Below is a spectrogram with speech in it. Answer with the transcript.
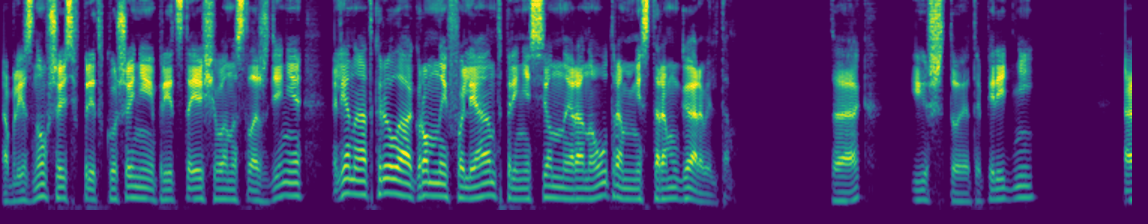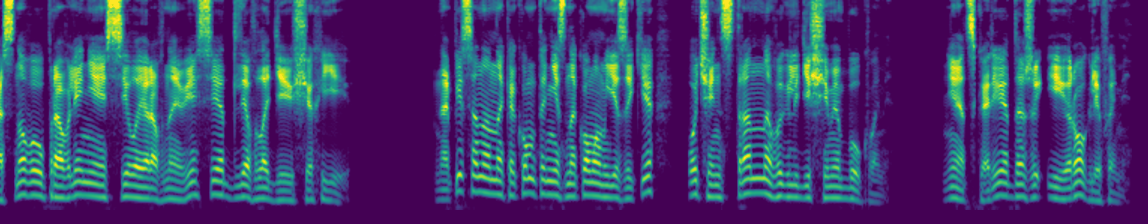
Облизнувшись в предвкушении предстоящего наслаждения, Лена открыла огромный фолиант, принесенный рано утром мистером Гарвельтом. Так, и что это перед ней? Основа управления силой равновесия для владеющих ею. Написано на каком-то незнакомом языке очень странно выглядящими буквами. Нет, скорее даже иероглифами.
